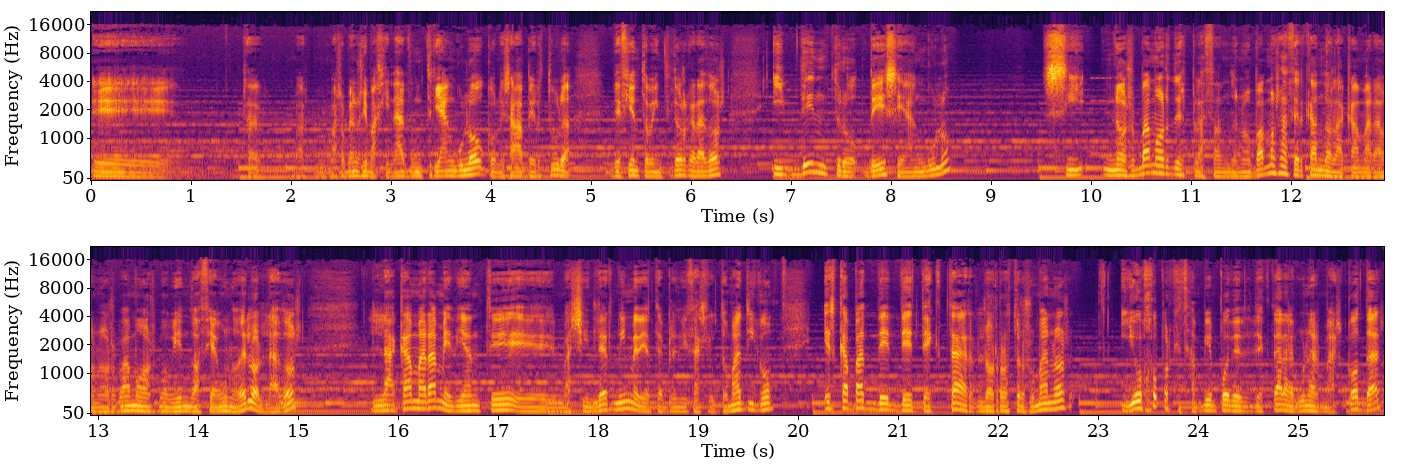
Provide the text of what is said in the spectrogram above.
Eh, más o menos imaginad un triángulo con esa apertura de 122 grados y dentro de ese ángulo, si nos vamos desplazando, nos vamos acercando a la cámara o nos vamos moviendo hacia uno de los lados, la cámara mediante eh, Machine Learning, mediante aprendizaje automático, es capaz de detectar los rostros humanos y ojo porque también puede detectar algunas mascotas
